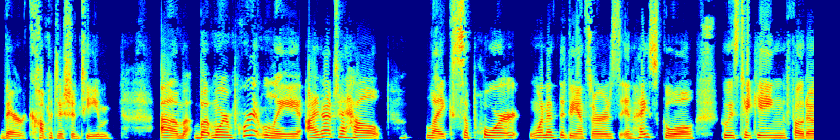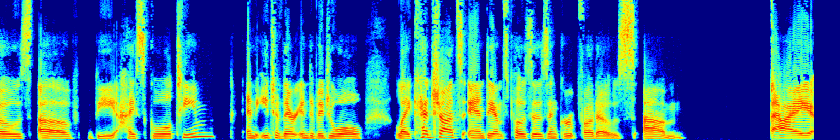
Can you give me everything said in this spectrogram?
their competition team. Um, but more importantly, I got to help like support one of the dancers in high school who is taking photos of the high school team and each of their individual like headshots and dance poses and group photos. Um, I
